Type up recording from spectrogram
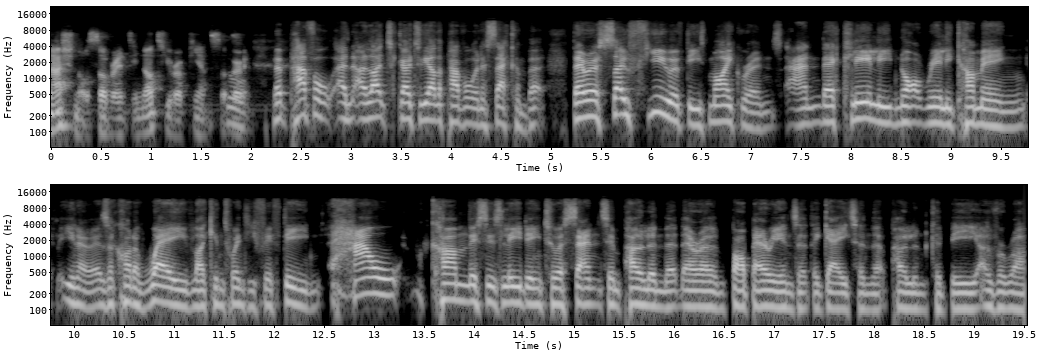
national sovereignty, not European sovereignty. Cool. But Pavel, and I'd like to go to the other Pavel in a second, but there are so few of these migrants, and they're clearly not really coming, you know, as a kind of wave like in 2015. How come this is leading to a sense in Poland that there are barbarians at the gate and that Poland could be overrun?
